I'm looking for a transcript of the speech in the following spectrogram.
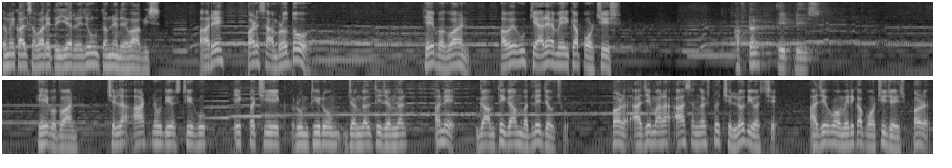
તમે કાલ સવારે તૈયાર રહેજો હું તમને લેવા આવીશ. અરે પણ સાંભળો તો. હે ભગવાન હવે હું ક્યારે અમેરિકા પહોંચીશ? આફ્ટર એટ ડેઝ હે ભગવાન છેલ્લા આઠ નવ દિવસથી હું એક પછી એક રૂમથી રૂમ જંગલથી જંગલ અને ગામથી ગામ બદલે જાઉં છું. પણ આજે મારા આ સંઘર્ષનો છેલ્લો દિવસ છે. આજે હું અમેરિકા પહોંચી જઈશ પણ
